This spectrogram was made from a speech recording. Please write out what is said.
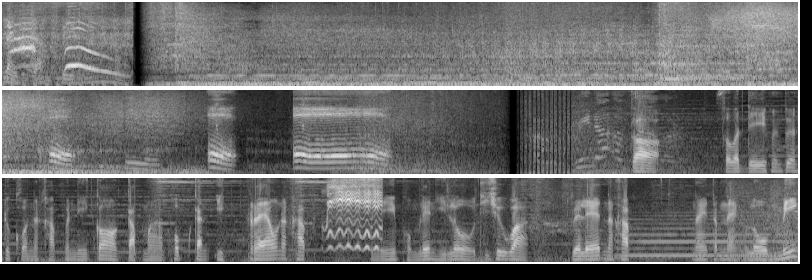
ไหนจ๊ะซีเนียล ก็สวัสดีเพื่อนๆทุกคนนะครับ วันนี้ก็กลับมาพบกันอีกแล้วนะครับ วันนี้ผมเล่นฮีโร่ที่ชื่อว่าเวเลสนะครับ ในตำแหน่งโลมิง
